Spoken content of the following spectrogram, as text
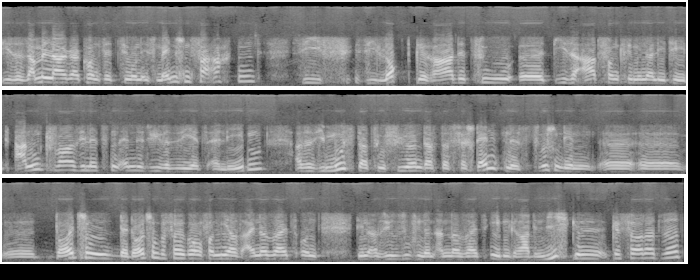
diese Sammellagerkonzeption ist menschenverachtend. Sie, sie lockt geradezu äh, diese Art von Kriminalität an, quasi letzten Endes, wie wir sie jetzt erleben. Also sie muss dazu führen, dass das Verständnis zwischen den äh, äh, deutschen, der deutschen Bevölkerung von mir aus einerseits und den Asylsuchenden andererseits eben gerade nicht ge gefördert wird wird.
